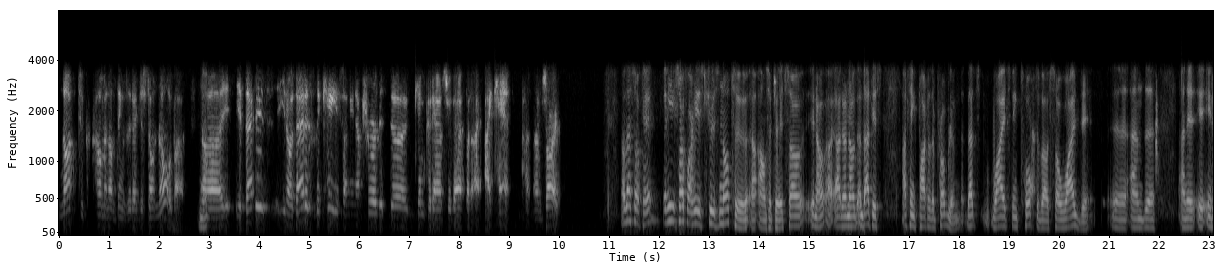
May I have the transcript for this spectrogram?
not to comment on things that I just don't know about. No. Uh, if that is, you know, if that is the case, I mean, I'm sure that uh, Kim could answer that, but I, I can't. I'm sorry. Oh, that's okay. He so far he's chosen not to uh, answer to it. So you know, I, I don't know, and that is, I think, part of the problem. That's why it's being talked about so widely, uh, and uh, and it, it,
